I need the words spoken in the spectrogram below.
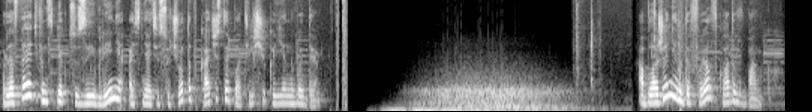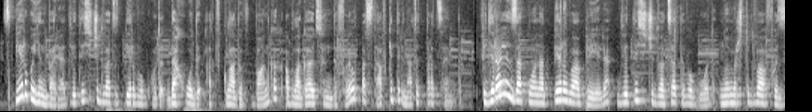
предоставить в инспекцию заявление о снятии с учета в качестве плательщика ЕНВД. Обложение НДФЛ вкладов в банках. С 1 января 2021 года доходы от вкладов в банках облагаются НДФЛ по ставке 13%. Федеральный закон от 1 апреля 2020 года номер 102 ФЗ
